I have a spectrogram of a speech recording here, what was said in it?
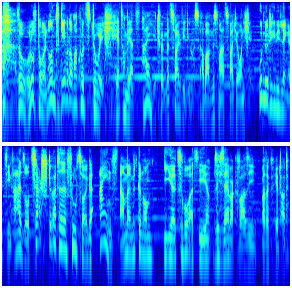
Ah, so, Luft holen und gehen wir doch mal kurz durch. Jetzt haben wir ja Zeit mit zwei Videos, aber müssen wir das zweite auch nicht unnötig in die Länge ziehen. Also, zerstörte Flugzeuge 1, da haben wir mitgenommen, die IL-2, als sie sich selber quasi massakriert hat.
